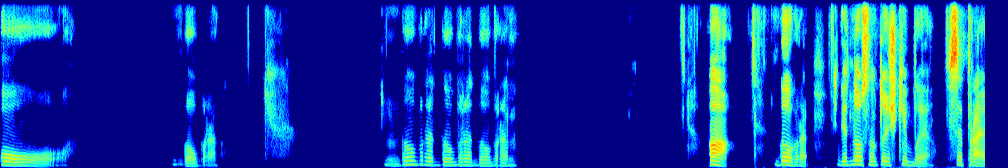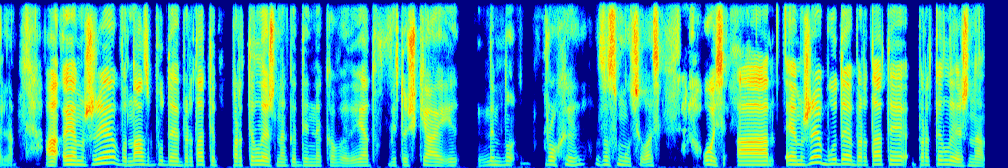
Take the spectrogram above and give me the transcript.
О, добре. Добре, добре, добре. А, добре, відносно точки Б, все правильно. А МЖ в нас буде обертати протилежно годинникове. Я від точки А і трохи засмучилась. Ось, а МЖ буде обертати протилежно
